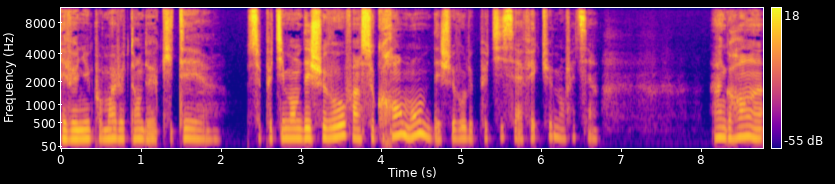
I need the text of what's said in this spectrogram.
Est venu pour moi le temps de quitter euh, ce petit monde des chevaux, enfin ce grand monde des chevaux. Le petit, c'est affectueux, mais en fait, c'est un, grand,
